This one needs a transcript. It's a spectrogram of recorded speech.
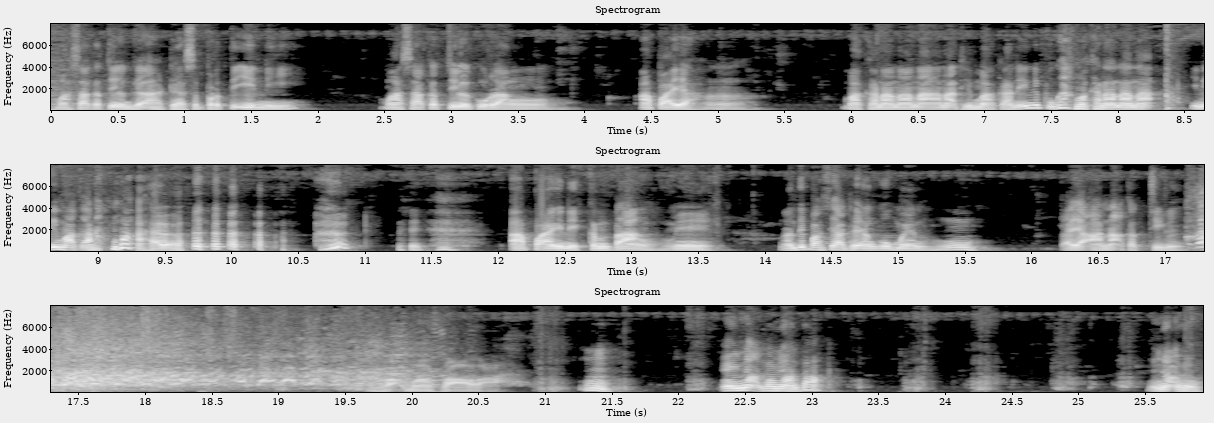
masa kecil nggak ada seperti ini, masa kecil kurang apa ya? Nah, makanan anak-anak dimakan. Ini bukan makanan anak ini makanan mahal. Apa ini? Kentang. Nih. Nanti pasti ada yang komen hmm, kayak anak kecil. Nggak masalah. Hmm, enak ternyata. Enak tuh.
